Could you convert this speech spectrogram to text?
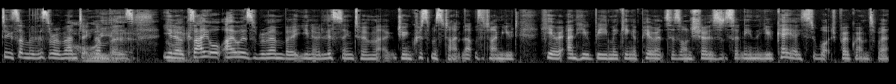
do some of his romantic Oh, numbers. yes. You Oh, know, because I al- I always remember, you know, listening to him uh, during Christmas time. That was the time you'd hear, it, and he'd be making appearances on shows. Certainly in the UK, I used to watch programs where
